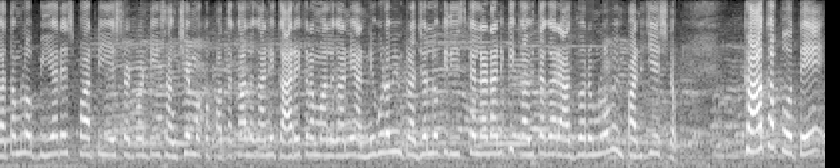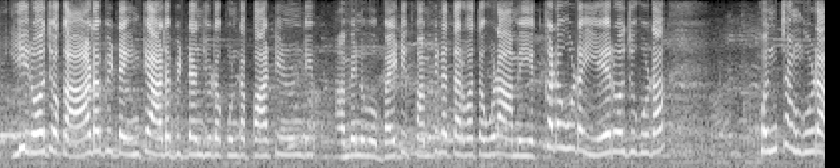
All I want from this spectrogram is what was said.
గతంలో బీఆర్ఎస్ పార్టీ చేసినటువంటి సంక్షేమ పథకాలు కానీ కార్యక్రమాలు కానీ అన్నీ కూడా మేము ప్రజల్లోకి తీసుకెళ్ళడానికి కవిత గారి ఆధ్వర్యంలో మేము పనిచేసినాం. కాకపోతే ఈ రోజు ఒక ఆడబిడ్డ ఇంటి ఆడబిడ్డను చూడకుండా పార్టీ నుండి ఆమెను బయటికి పంపిన తర్వాత కూడా ఆమె ఎక్కడ కూడా ఏ రోజు కూడా కొంచెం కూడా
